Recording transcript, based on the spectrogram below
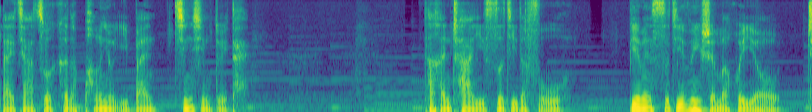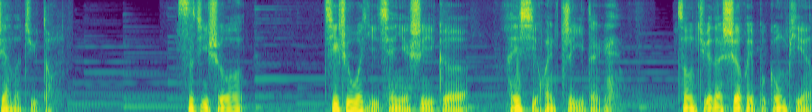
来家做客的朋友一般精心对待。他很诧异司机的服务，便问司机为什么会有这样的举动。司机说：“其实我以前也是一个很喜欢质疑的人，总觉得社会不公平，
